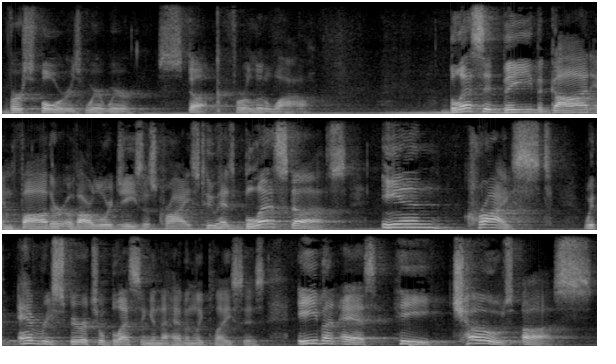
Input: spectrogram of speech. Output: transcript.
verse 4 is where we're stuck for a little while. Blessed be the God and Father of our Lord Jesus Christ, who has blessed us in Christ with every spiritual blessing in the heavenly places, even as He chose us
